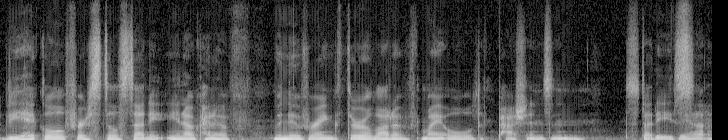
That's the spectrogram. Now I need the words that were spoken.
vehicle for still studying, you know, kind of maneuvering through a lot of my old passions and studies. Yeah.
